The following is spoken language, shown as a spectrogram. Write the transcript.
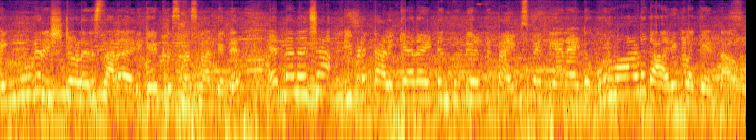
ഭയങ്കര ഇഷ്ടമുള്ള ഒരു സ്ഥലമായിരിക്കും ക്രിസ്മസ് മാർക്കറ്റ് എന്താണെന്ന് വെച്ചാൽ ഇവിടെ കളിക്കാനായിട്ടും കുട്ടികൾക്ക് ടൈം സ്പെൻഡ് ചെയ്യാനായിട്ടും ഒരുപാട് കാര്യങ്ങളൊക്കെ ഉണ്ടാവും.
